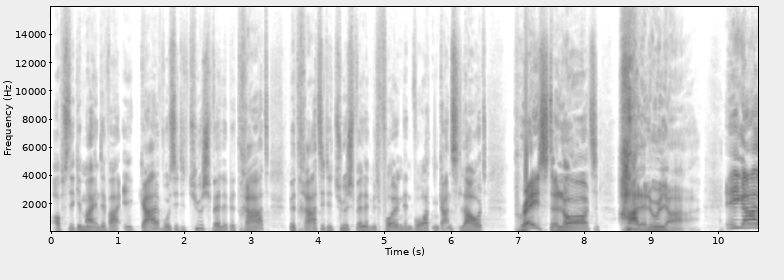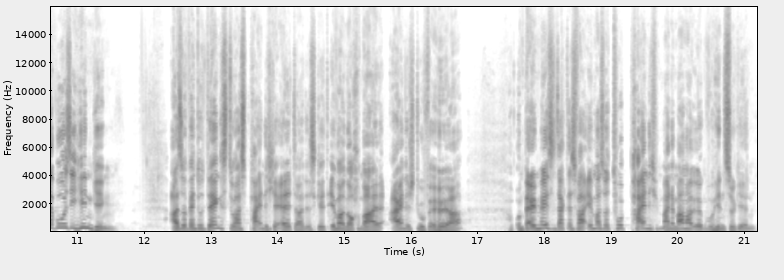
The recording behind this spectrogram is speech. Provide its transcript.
ob es die Gemeinde war, egal wo sie die Türschwelle betrat, betrat sie die Türschwelle mit folgenden Worten ganz laut, Praise the Lord, Halleluja. Egal wo sie hinging. Also wenn du denkst, du hast peinliche Eltern, es geht immer noch mal eine Stufe höher. Und Barry Mason sagt, es war immer so todpeinlich, mit meiner Mama irgendwo hinzugehen.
